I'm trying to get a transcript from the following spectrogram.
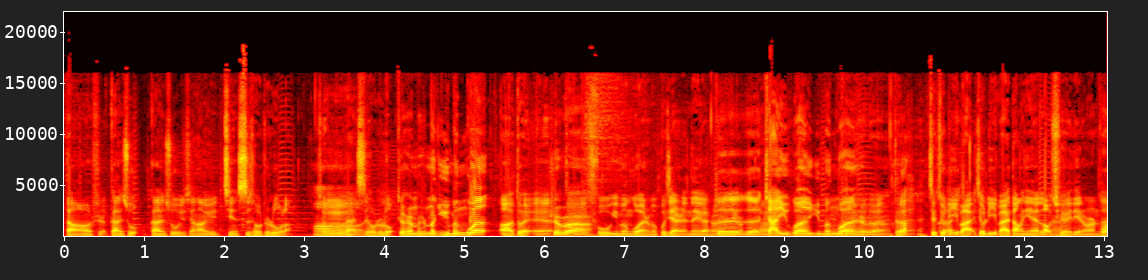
然后是甘肃，甘肃就相当于进丝绸之路了，就古代丝绸之路。就什么什么玉门关，啊，对，呃是不是出玉门关什么不见人那个什么？对对对，嘉峪关、玉门关是不是？对，就就李白，就李白当年老去那地方，拿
